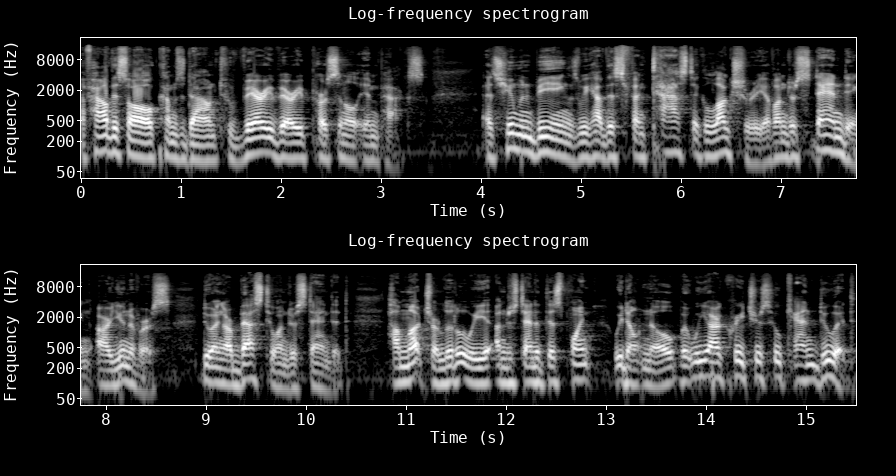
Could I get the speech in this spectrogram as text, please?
of how this all comes down to very, very personal impacts. As human beings, we have this fantastic luxury of understanding our universe doing our best to understand it. How much or little we understand at this point, we don't know, but we are creatures who can do it.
